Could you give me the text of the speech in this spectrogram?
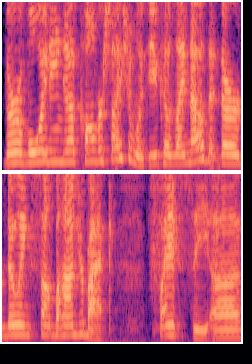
they're avoiding a conversation with you because they know that they're doing something behind your back. Fantasy. Uh,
